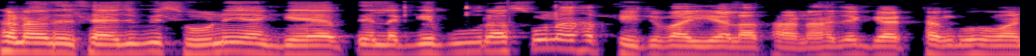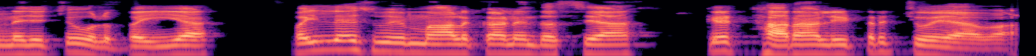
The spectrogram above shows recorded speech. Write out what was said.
ਥਣਾ ਦੇ ਸਾਈਜ਼ ਵੀ ਸੋਹਣੇ ਆ ਗੈਪ ਤੇ ਲੱਗੇ ਪੂਰਾ ਸੋਹਣਾ ਹੱਥੀ ਚਵਾਈ ਵਾਲਾ ਥਾਣਾ। ਹਜੇ ਗੱਠ ਵਾਂਗੂ ਹਵਾਨੇ ਚ ਝੋਲ ਪਈ ਆ। ਪਹਿਲੇ ਸੂਏ ਮਾਲਕਾਂ ਨੇ ਦੱਸਿਆ ਕਿ 18 ਲੀਟਰ ਚੋਇਆ ਵਾ।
